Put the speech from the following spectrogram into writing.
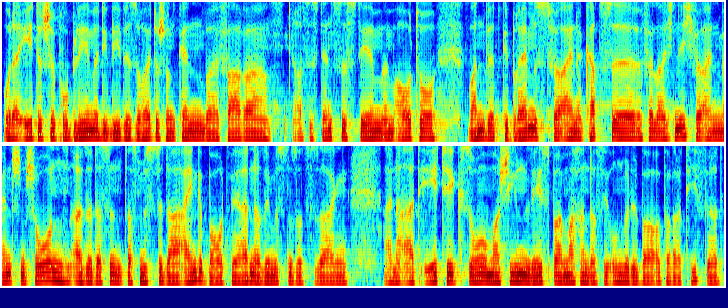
oder ethische Probleme, die, wie wir sie heute schon kennen bei Fahrerassistenzsystemen im Auto. Wann wird gebremst? Für eine Katze vielleicht nicht, für einen Menschen schon. Also das sind, das müsste da eingebaut werden. Also wir müssten sozusagen eine Art Ethik so maschinenlesbar machen, dass sie unmittelbar operativ wird.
